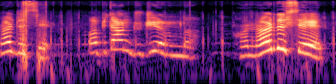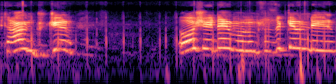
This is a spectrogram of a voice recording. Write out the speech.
Neredesin? Bak bir tane cüce yanımda. Ha neredesin? Bir tane cüce O şeydeyim ölümsüzlük evindeyim.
